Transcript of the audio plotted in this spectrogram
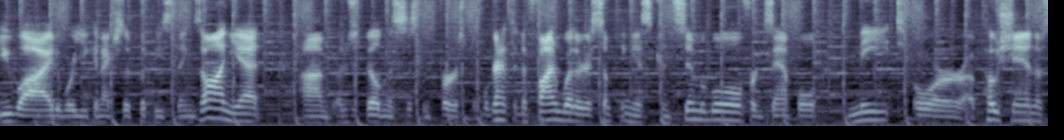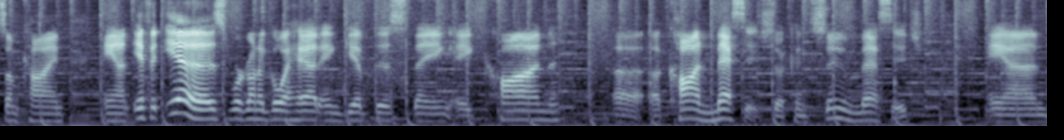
UI, where you can actually put these things on yet. Um, I'm just building the system first, but we're gonna have to define whether something is consumable, for example, meat or a potion of some kind. And if it is, we're gonna go ahead and give this thing a con uh, a con message, so a consume message. And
